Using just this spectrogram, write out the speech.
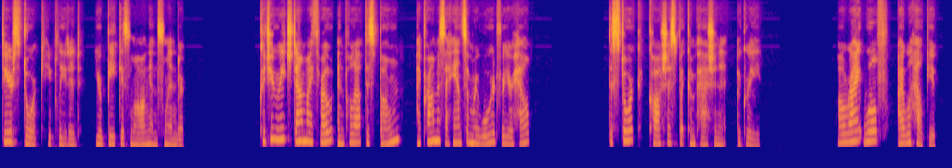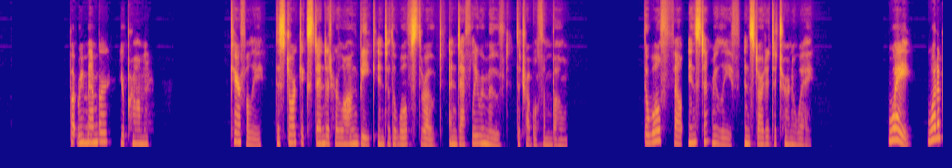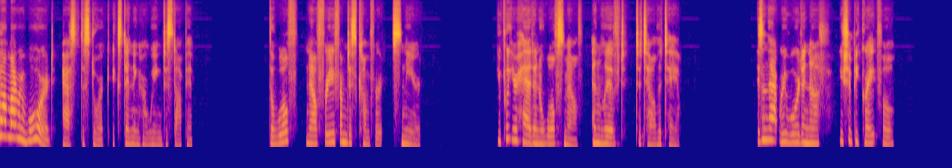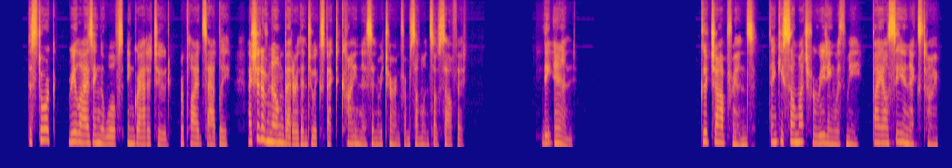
Dear stork, he pleaded, your beak is long and slender. Could you reach down my throat and pull out this bone? I promise a handsome reward for your help. The stork, cautious but compassionate, agreed. All right, Wolf, I will help you. But remember your promise. Carefully, the stork extended her long beak into the wolf's throat and deftly removed the troublesome bone. The wolf felt instant relief and started to turn away. Wait, what about my reward? asked the stork, extending her wing to stop him. The wolf, now free from discomfort, sneered. You put your head in a wolf's mouth and lived to tell the tale. Isn't that reward enough? You should be grateful. The stork, realizing the wolf's ingratitude, replied sadly, I should have known better than to expect kindness in return from someone so selfish. The end. Good job, friends. Thank you so much for reading with me. Bye, I'll see you next time.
